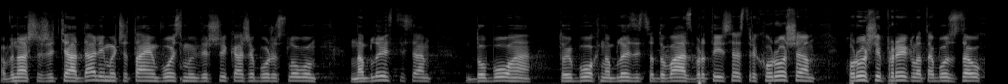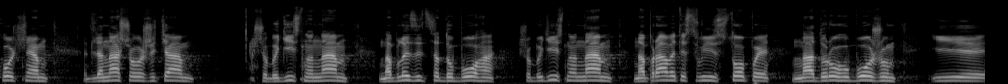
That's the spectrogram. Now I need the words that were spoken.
в наше життя. Далі ми читаємо восьмий вірші, каже Боже Слово: наблизьтеся до Бога, той Бог наблизиться до вас. Брати і сестри, хороша, хороший приклад або заохочення для нашого життя щоб дійсно нам наблизитися до Бога, щоб дійсно нам направити свої стопи на дорогу Божу. І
